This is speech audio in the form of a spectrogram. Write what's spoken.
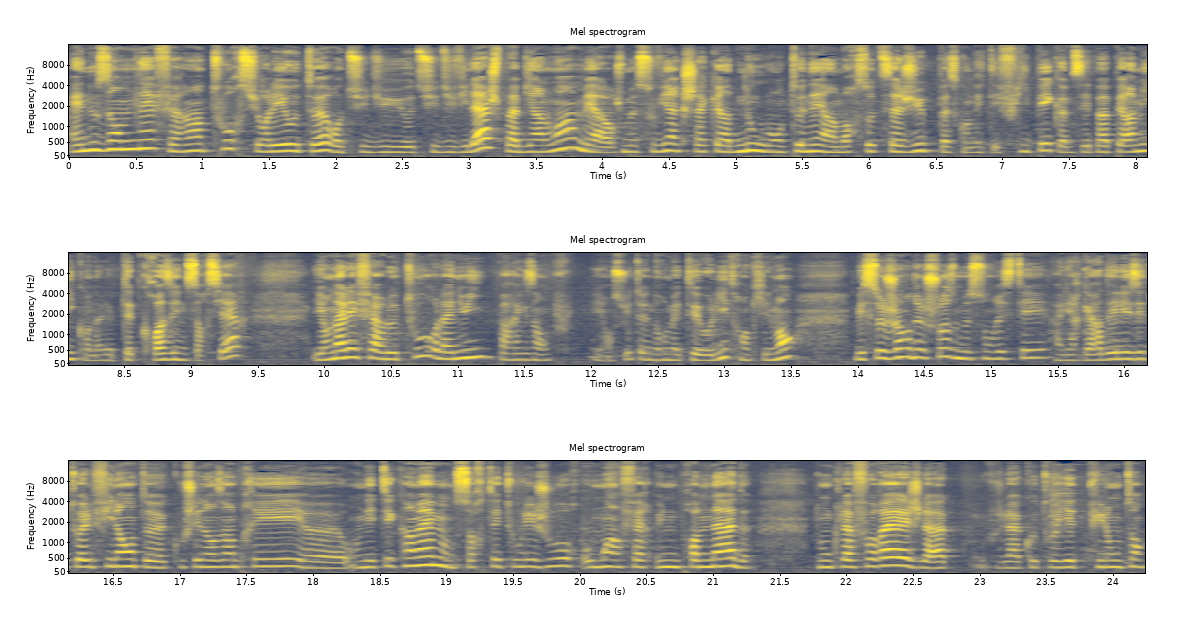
Elle nous emmenait faire un tour sur les hauteurs au-dessus du, au-dessus du village, pas bien loin. Mais alors, je me souviens que chacun de nous, on tenait un morceau de sa jupe parce qu'on était flippés, comme c'est pas permis, qu'on allait peut-être croiser une sorcière. Et on allait faire le tour la nuit, par exemple. Et ensuite, elle nous remettait au lit tranquillement. Mais ce genre de choses me sont restées. Aller regarder les étoiles filantes euh, couchées dans un pré. euh, on était quand même, on sortait tous les jours, au moins faire une promenade. Donc la forêt, je la, je la côtoyais depuis longtemps.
